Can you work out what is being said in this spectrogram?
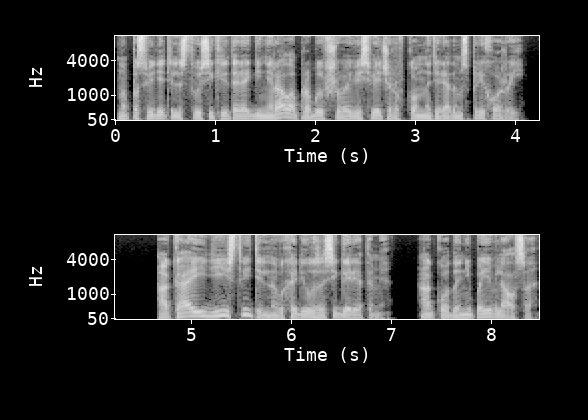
но по свидетельству секретаря генерала, пробывшего весь вечер в комнате рядом с прихожей, Акаи действительно выходил за сигаретами, а Кода не появлялся.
